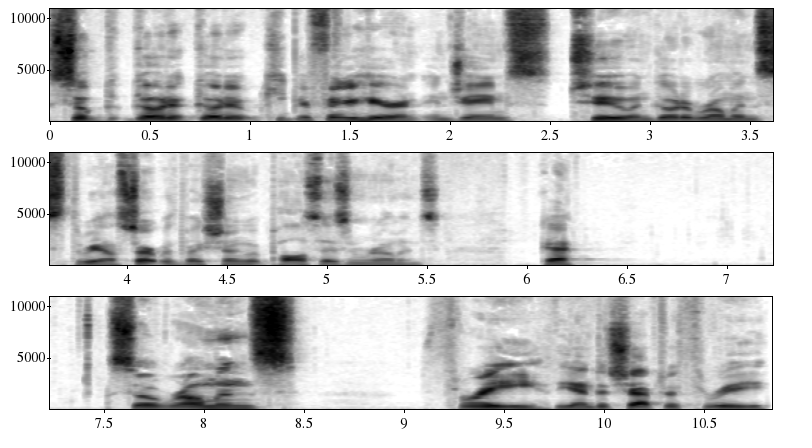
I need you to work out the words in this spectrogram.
So go to go to keep your finger here in, James 2 and go to Romans 3. I'll start with by showing what Paul says in Romans. Okay? So Romans 3, the end of chapter 3,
